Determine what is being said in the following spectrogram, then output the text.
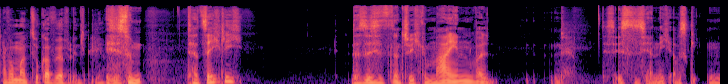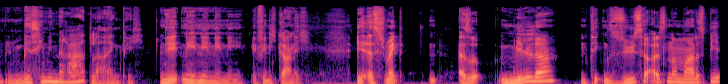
Einfach mal einen Zuckerwürfel ins Bier. Es ist so tatsächlich, das ist jetzt natürlich gemein, weil das ist es ja nicht, aber es gibt ein bisschen wie ein Radler eigentlich. Nee, nee, nee, nee, nee. Finde ich gar nicht. Es schmeckt also milder, ein Ticken süßer als ein normales Bier.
